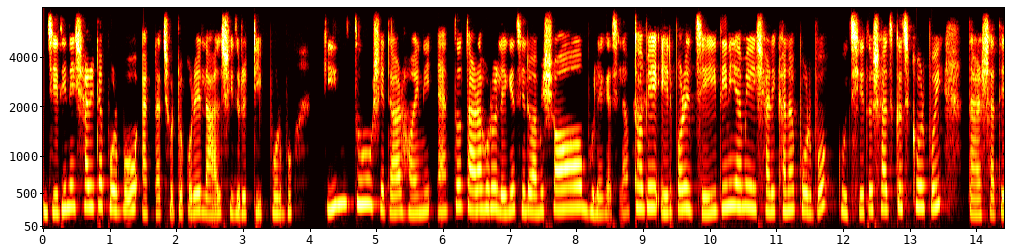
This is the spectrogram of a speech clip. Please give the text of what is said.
যেদিন এই শাড়িটা পরবো একটা ছোট করে লাল সিঁদুরের টিপ পরবো কিন্তু সেটা আর হয়নি। এত তাড়াহুড়ো লেগেছিল, আমি সব ভুলে গেছিলাম। তবে এরপরে যেই দিনই আমি এই শাড়িখানা পরবো, গুছিয়ে তো সাজগোজ করবই, তার সাথে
